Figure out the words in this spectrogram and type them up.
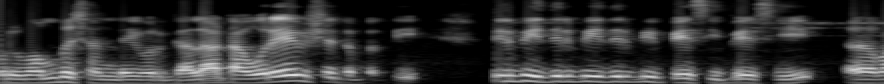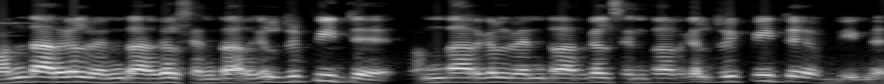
ஒரு வம்பு சண்டை ஒரு கலாட்டா ஒரே விஷயத்தை பத்தி திருப்பி திருப்பி திருப்பி பேசி பேசி வந்தார்கள் வென்றார்கள் சென்றார்கள் ரிப்பீட்டு வந்தார்கள் வென்றார்கள் சென்றார்கள் ரிப்பீட்டு அப்படின்னு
